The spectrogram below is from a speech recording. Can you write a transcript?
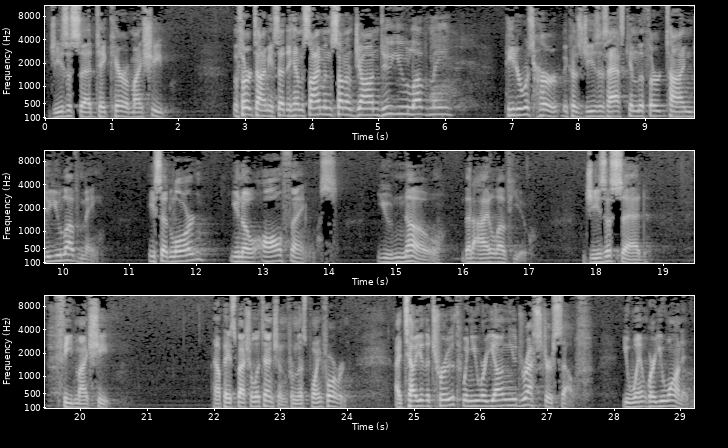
Jesus said, Take care of my sheep. The third time he said to him, Simon, son of John, do you love me? Peter was hurt because Jesus asked him the third time, Do you love me? He said, Lord, you know all things. You know that I love you. Jesus said, Feed my sheep. Now pay special attention from this point forward. I tell you the truth, when you were young, you dressed yourself. You went where you wanted.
